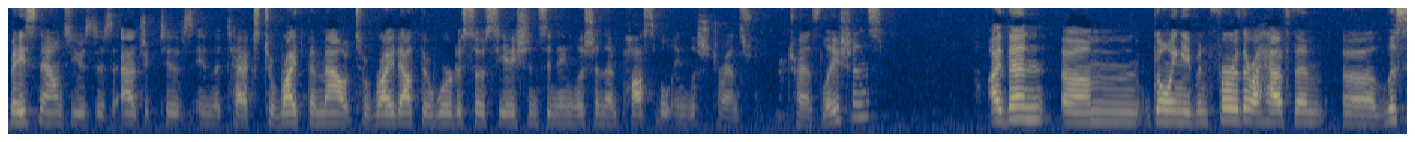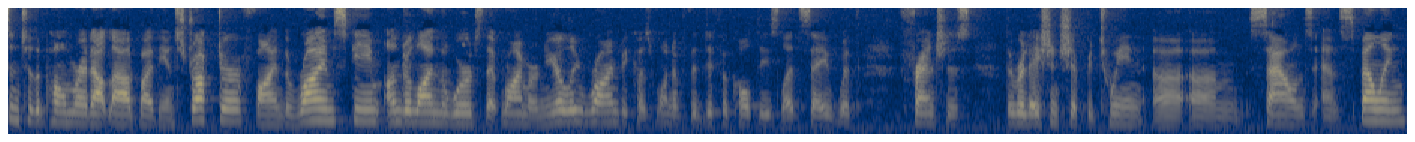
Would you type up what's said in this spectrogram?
base nouns used as adjectives in the text, to write them out, to write out their word associations in English, and then possible English trans- translations. I then, um, going even further, I have them uh, listen to the poem read out loud by the instructor, find the rhyme scheme, underline the words that rhyme or nearly rhyme, because one of the difficulties, let's say, with French is the relationship between uh, um, sounds and spelling.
